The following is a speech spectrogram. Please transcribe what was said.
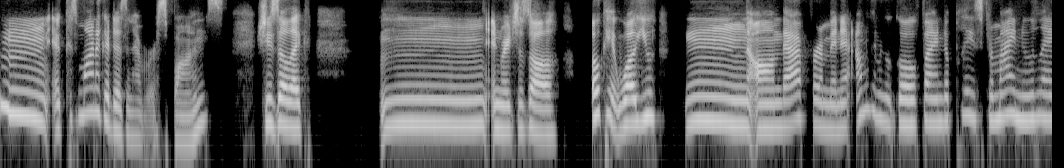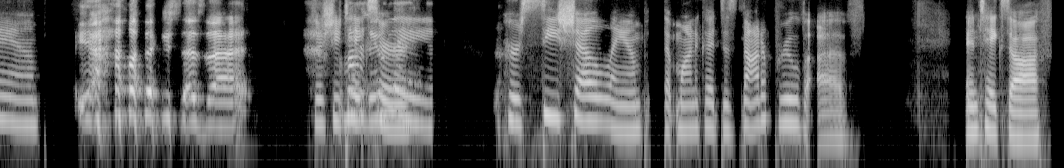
hmm, because Monica doesn't have a response. She's all like, mm, and Rachel's all, okay, well, you mm, on that for a minute. I'm gonna go find a place for my new lamp. Yeah. she says that. So she My takes her lamp. her seashell lamp that Monica does not approve of and takes off.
